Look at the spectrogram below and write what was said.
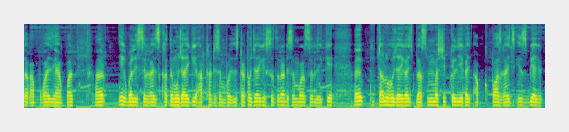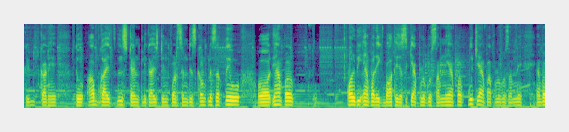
तक आपको गाइज़ यहाँ पर एक वाली सेल गाइज़ ख़त्म हो जाएगी, अठारह दिसंबर स्टार्ट हो जाएगी, सत्रह दिसंबर से लेके चालू हो जाएगा इस प्लस मेंबरशिप के लिए गाइज़ आपके पास गाइज़ एसबीआई का क्रेडिट कार्ड है तो आप guys instantly guys ten percent discount ले सकते हो, और यहाँ पर और भी यहाँ पर एक बात है, जैसे कि आप लोगों को सामने यहाँ पर कुछ यहाँ पर आप लोगों को सामने यहाँ पर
